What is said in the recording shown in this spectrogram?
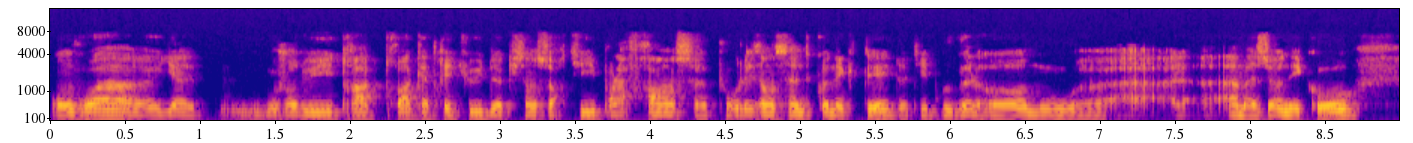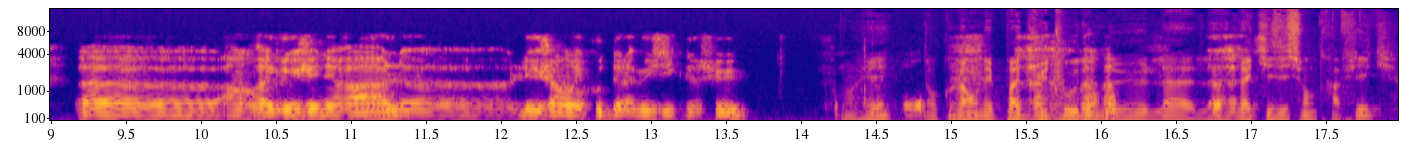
On voit, euh, il y a aujourd'hui trois, quatre études qui sont sorties pour la France pour les enceintes connectées de type Google Home ou euh, Amazon Echo. en règle générale, les gens écoutent de la musique dessus. Oui. Donc là, on n'est pas du tout dans l'acquisition de trafic.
